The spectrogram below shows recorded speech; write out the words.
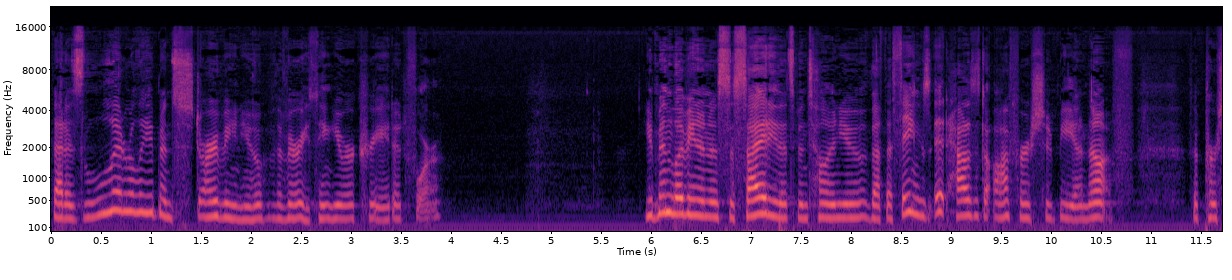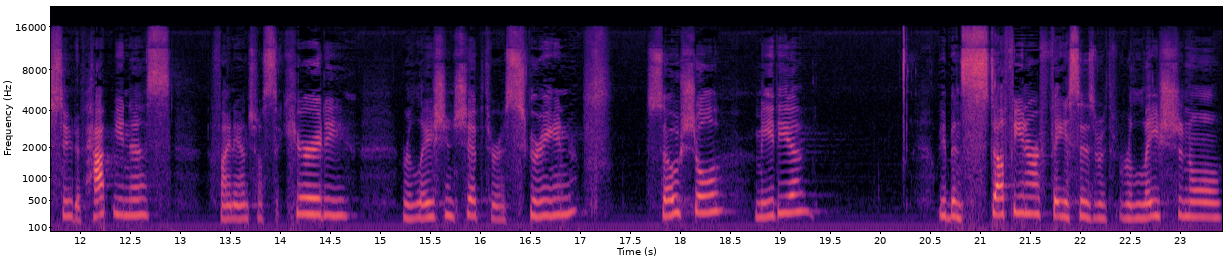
that has literally been starving you of the very thing you were created for. You've been living in a society that's been telling you that the things it has to offer should be enough the pursuit of happiness, financial security, relationship through a screen, social media. We've been stuffing our faces with relational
